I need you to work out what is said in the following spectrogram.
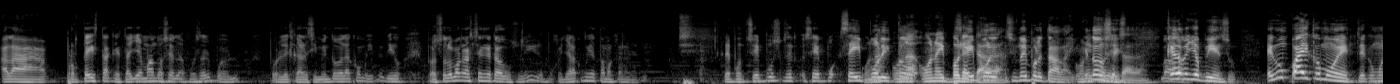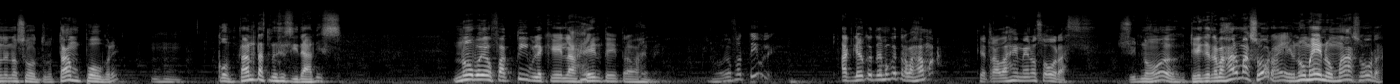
a la protesta que está llamando a hacer la fuerza del pueblo por el encarecimiento de la comida, dijo, pero eso lo van a hacer en Estados Unidos, porque ya la comida está más cara que aquí. Se, puso- se, se, se hipolitó. una- una Se hipolitada. una hipolitada ahí. Una Entonces, hipolitada. ¿qué es lo que yo pienso? En un país como este, como el de nosotros, tan pobre, con tantas necesidades, no veo factible que la gente trabaje menos. No veo factible. Aquí lo que tenemos que trabajar más. Que trabajen menos horas. Si no, tiene que trabajar más horas, eh, no menos, más horas.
